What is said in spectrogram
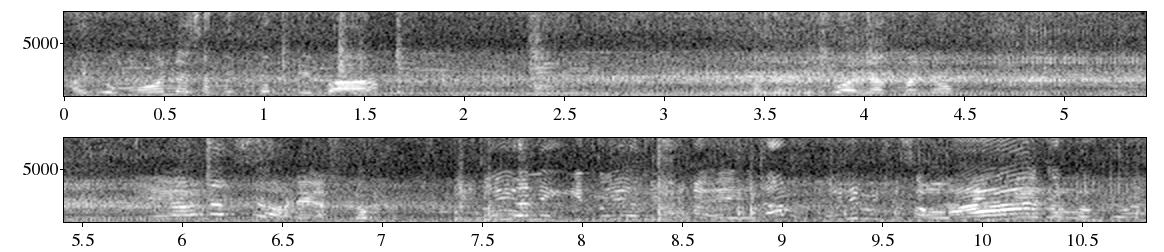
Ay, umo na sa TikTok, di ba? Ako hindi ko anak manok. Yeah. Ito yan eh. Ito siya. Eh, namo. Pwede mo siya sa oven. Ah, katungkuan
